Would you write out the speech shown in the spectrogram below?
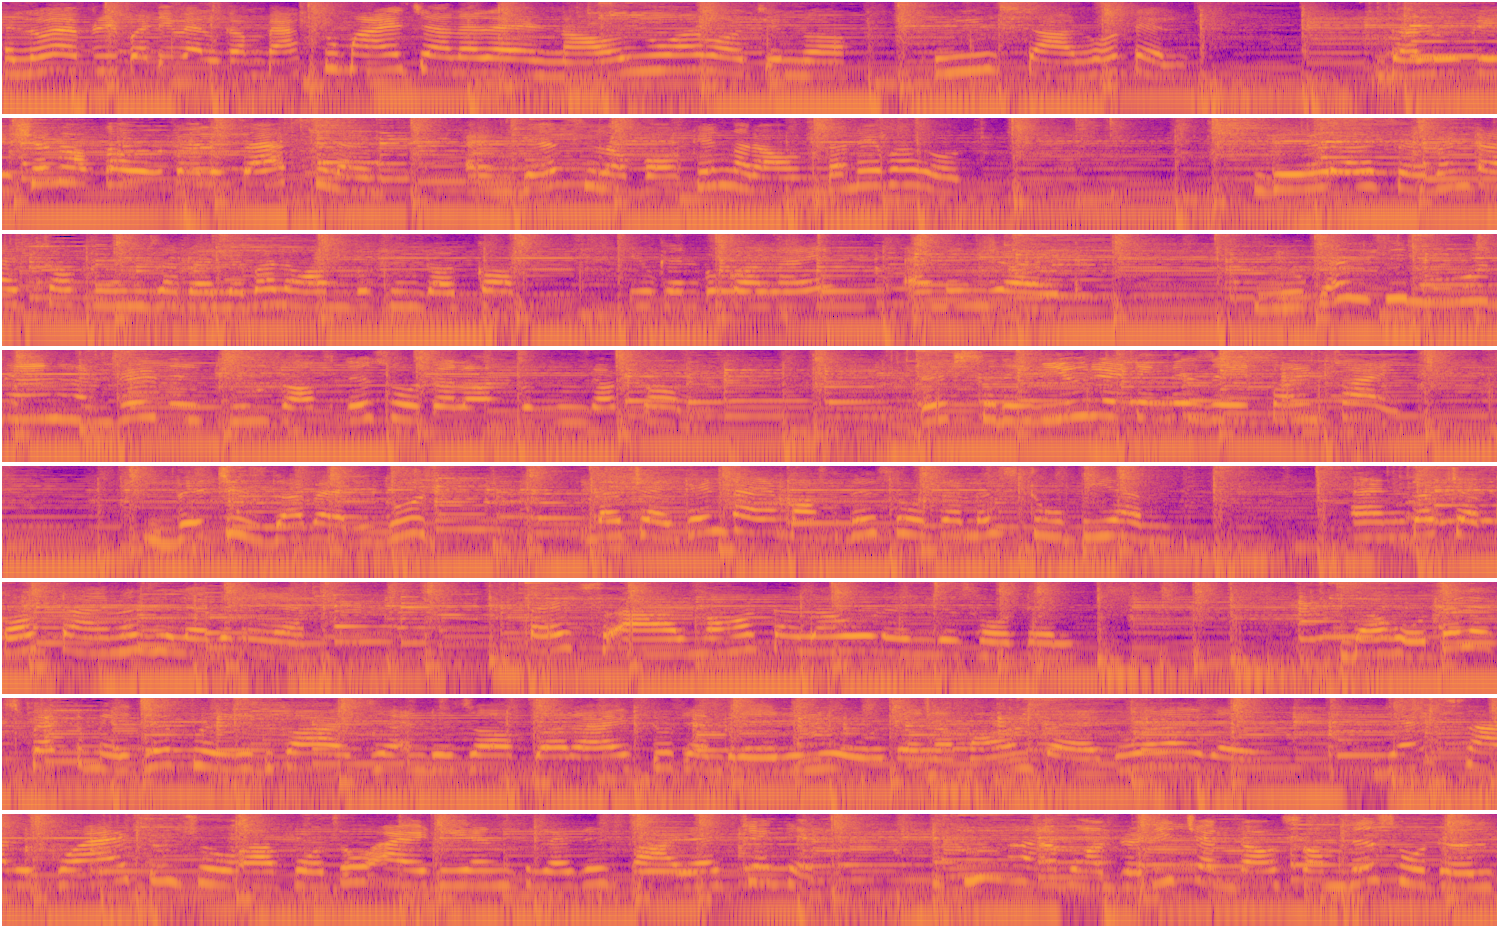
Hello everybody, welcome back to my channel and now you are watching a 3-star hotel. The location of the hotel is excellent and guests love walking around the neighborhood. There are 7 types of rooms available on booking.com. You can book online and enjoy it. You can see more than 100 reviews of this hotel on booking.com. Its review rating is 8.5 which is the very good. The check-in time of this hotel is 2 p.m. and the checkout time is 11 a.m. Pets are not allowed in this hotel. The hotel expects major credit cards and reserves the right to temporarily hold an amount prior to arrival. Guests are required to show a photo ID and credit card at check-in. If you have already checked out from this hotel,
